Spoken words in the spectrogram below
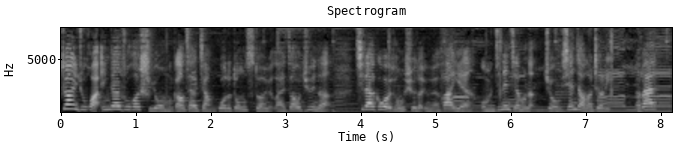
这样一句话应该如何使用我们刚才讲过的动词短语来造句呢？期待各位同学的踊跃发言。我们今天节目呢就先讲到这里，拜拜。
